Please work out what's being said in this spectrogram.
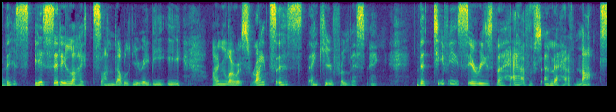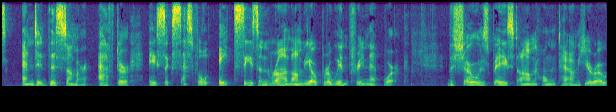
This is City Lights on WABE. I'm Lois Reitzes. Thank you for listening. The TV series The Haves and the Have Nots ended this summer after a successful eight season run on the Oprah Winfrey Network. The show was based on hometown hero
